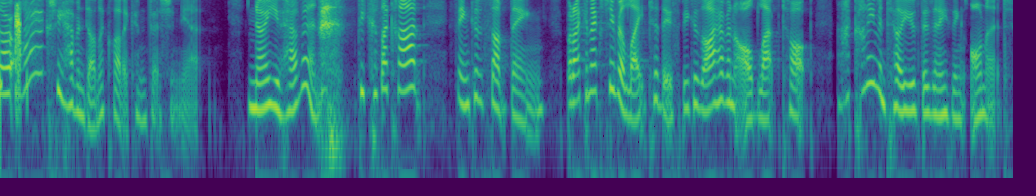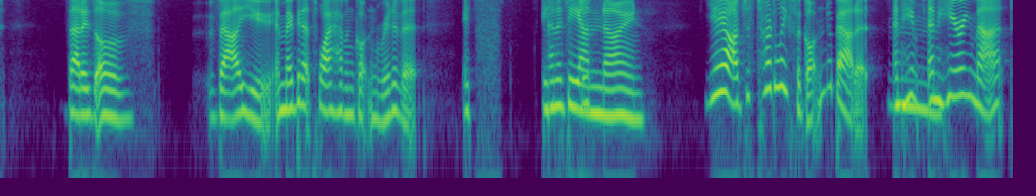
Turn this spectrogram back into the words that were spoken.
So I actually haven't done a clutter confession yet No, you haven't. because I can't think of something, but I can actually relate to this because I have an old laptop and I can't even tell you if there's anything on it that is of value. And maybe that's why I haven't gotten rid of it. It's It's, and it's the just- unknown. Yeah, I've just totally forgotten about it. And he, mm-hmm. and hearing that,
